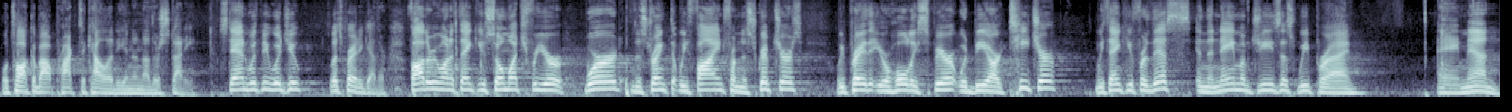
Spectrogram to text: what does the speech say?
We'll talk about practicality in another study. Stand with me, would you? Let's pray together. Father, we want to thank you so much for your word, the strength that we find from the scriptures. We pray that your Holy Spirit would be our teacher. We thank you for this. In the name of Jesus, we pray. Amen.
